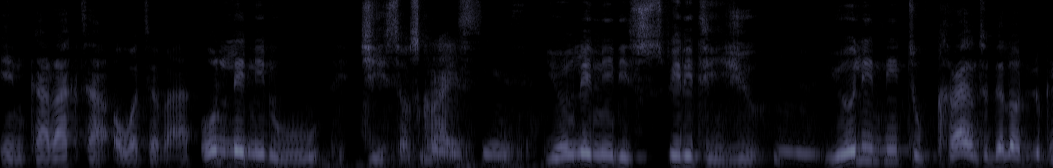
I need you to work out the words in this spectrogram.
in character or whatever only need who? Jesus Christ. Yes, yes. You only need his spirit in you. Mm. You only need to cry unto the Lord. Look,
